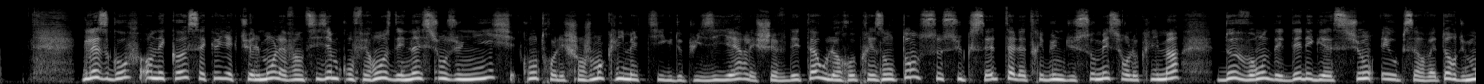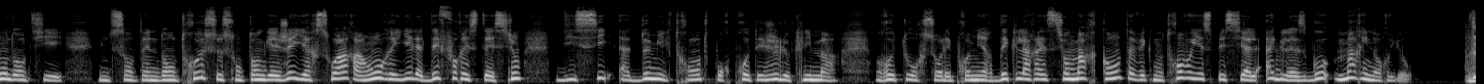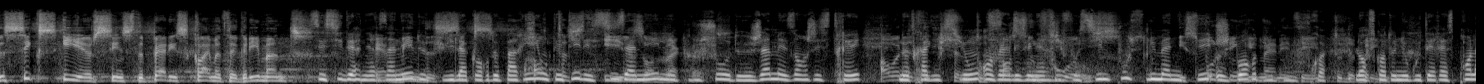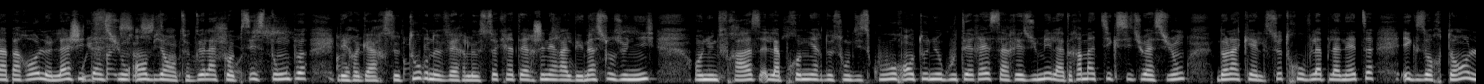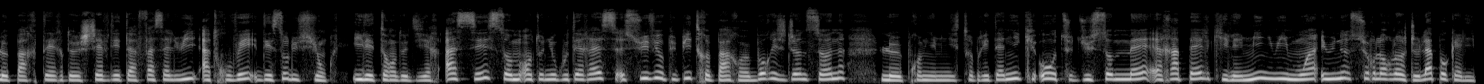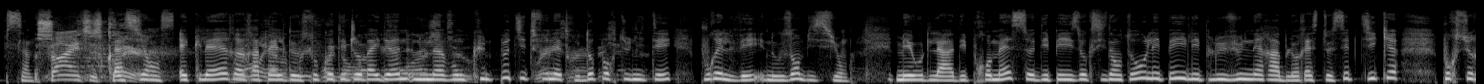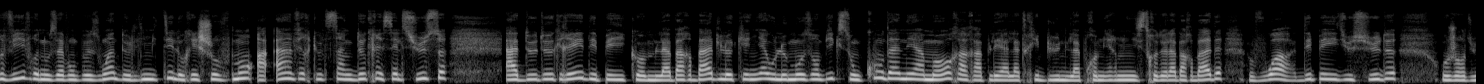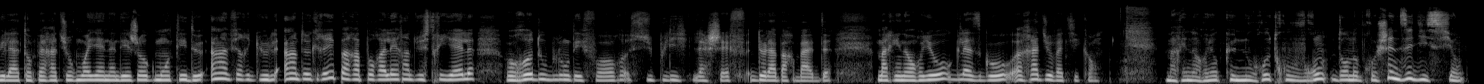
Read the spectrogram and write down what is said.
Glasgow, en Écosse, accueille actuellement la 26e conférence des Nations Unies contre les changements climatiques. Depuis hier, les chefs d'État ou leurs représentants se succèdent à la tribune du sommet sur le climat devant des délégations et observateurs du monde entier. Une centaine d'entre eux se sont engagés hier soir à enrayer la déforestation d'ici à 2030 pour protéger le climat. Retour sur les premières déclarations marquantes avec notre envoyé spécial à Glasgow, Marine Oriot. Ces six dernières années, depuis l'accord de Paris, ont été les six années les plus chaudes jamais enregistrées. Notre addiction envers les énergies fossiles pousse l'humanité au bord du gouffre. Lorsqu'Antonio Guterres prend la parole, l'agitation ambiante de la COP s'estompe. Les regards se tournent vers le secrétaire général des Nations Unies. En une phrase, la première de son discours, Antonio Guterres a résumé la dramatique situation dans laquelle se trouve la planète, exhortant le terre de chefs d'État face à lui à trouver des solutions. Il est temps de dire assez, somme Antonio Guterres, suivi au pupitre par euh, Boris Johnson. Le Premier ministre britannique, hôte du sommet, rappelle qu'il est minuit moins une sur l'horloge de l'apocalypse. La science est claire, rappelle de son côté Joe Biden, nous n'avons qu'une petite fenêtre d'opportunité pour élever nos ambitions. Mais au-delà des promesses des pays occidentaux, les pays les plus vulnérables restent sceptiques. Pour survivre, nous avons avons besoin de limiter le réchauffement à 1,5 degré Celsius. À 2 degrés, des pays comme la Barbade, le Kenya ou le Mozambique sont condamnés à mort, a rappelé à la tribune la première ministre de la Barbade, voire des pays du Sud. Aujourd'hui, la température moyenne a déjà augmenté de 1,1 degré par rapport à l'ère industrielle. Redoublons d'efforts, supplie la chef de la Barbade. Marine Henriot, Glasgow, Radio Vatican. Marine Henriot que nous retrouverons dans nos prochaines éditions.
